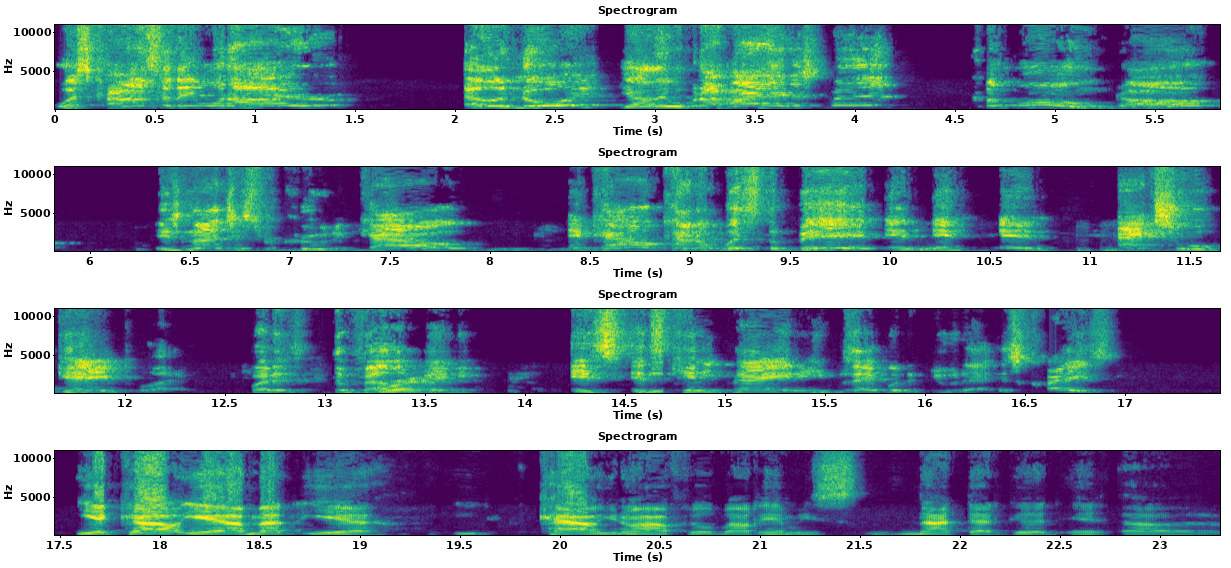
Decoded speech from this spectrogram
Wisconsin, they want to hire him. Illinois, y'all they want to hire this man. Come on, dog. It's not just recruiting. Cal and Cal kind of wets the bed in, in, in actual gameplay, but it's developing. It's it's Kenny Payne, and he was able to do that. It's crazy. Yeah, Cal. Yeah, I'm not. Yeah, Cal. You know how I feel about him. He's not that good in uh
